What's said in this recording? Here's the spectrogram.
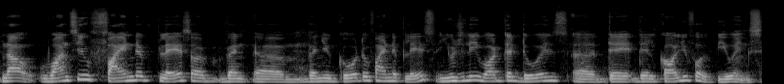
Now, once you find a place, or when um, when you go to find a place, usually what they do is uh, they they'll call you for viewings.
